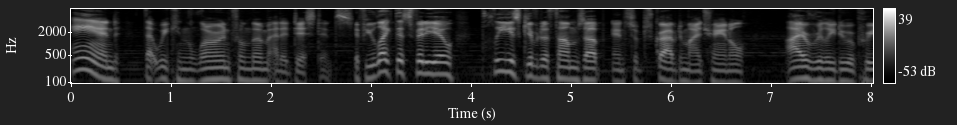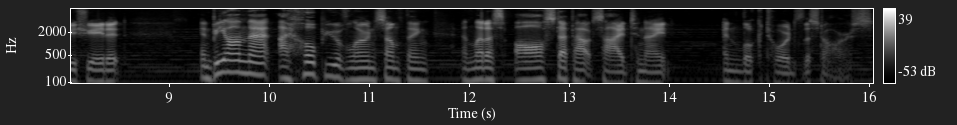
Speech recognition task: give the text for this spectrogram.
and that we can learn from them at a distance. If you like this video, please give it a thumbs up and subscribe to my channel. I really do appreciate it. And beyond that, I hope you have learned something and let us all step outside tonight and look towards the stars.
